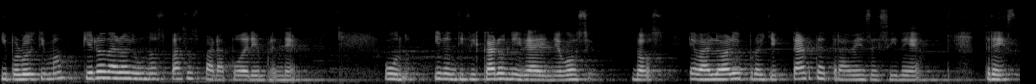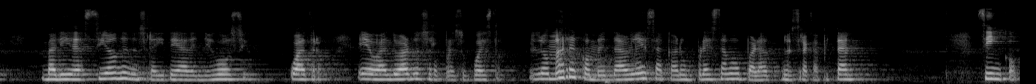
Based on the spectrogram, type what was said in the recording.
Y por último, quiero dar algunos pasos para poder emprender. 1. Identificar una idea de negocio. 2. Evaluar y proyectarte a través de esa idea. 3. Validación de nuestra idea de negocio. 4. Evaluar nuestro presupuesto. Lo más recomendable es sacar un préstamo para nuestra capital. 5.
